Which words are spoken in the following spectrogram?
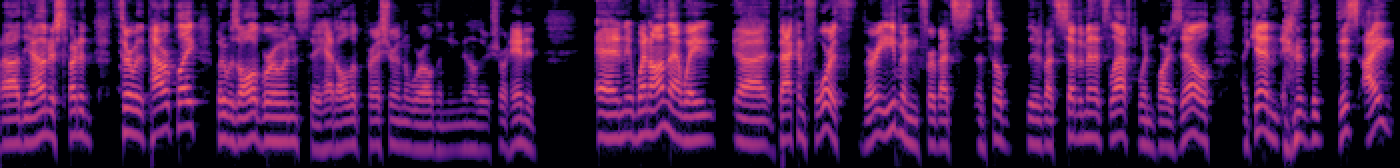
Uh, the Islanders started third with a power play, but it was all Bruins. They had all the pressure in the world, and even though they're shorthanded, and it went on that way, uh, back and forth, very even for about until there's about seven minutes left when Barzal again. the, this I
